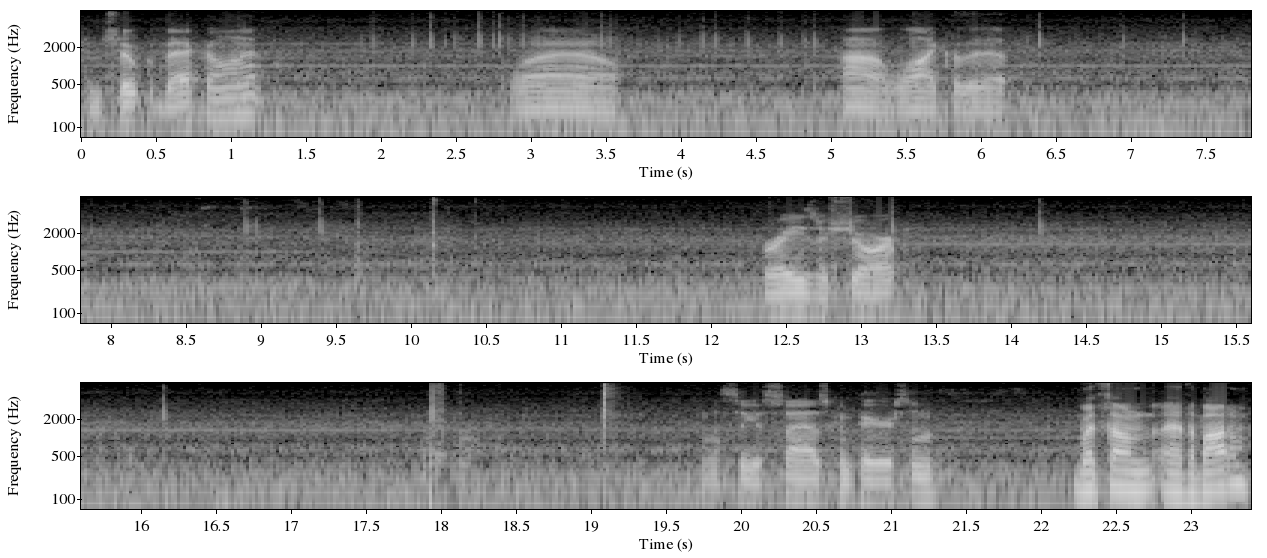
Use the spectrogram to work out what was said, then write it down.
Can choke back on it. Wow. I like that. Razor sharp. I see a size comparison. What's on uh, the bottom?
